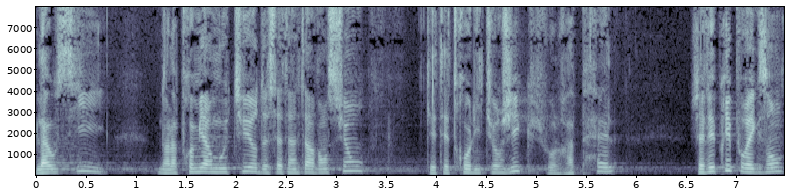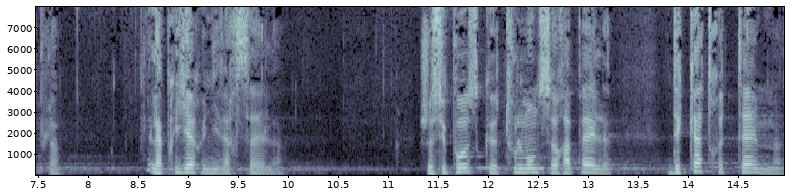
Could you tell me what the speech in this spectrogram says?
Là aussi, dans la première mouture de cette intervention, qui était trop liturgique, je vous le rappelle, j'avais pris pour exemple la prière universelle. Je suppose que tout le monde se rappelle des quatre thèmes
